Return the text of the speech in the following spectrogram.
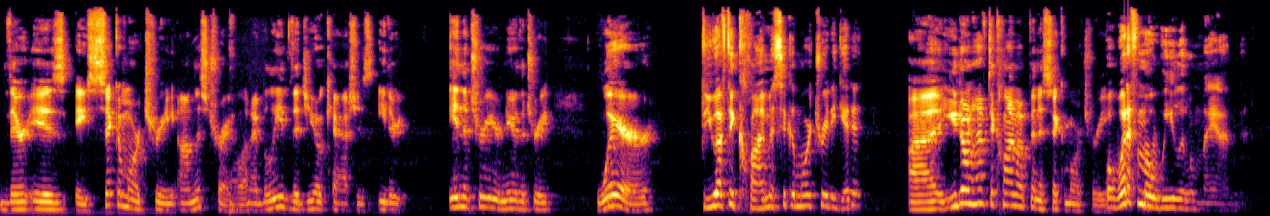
there is a sycamore tree on this trail, and I believe the geocache is either in the tree or near the tree, where Do you have to climb a sycamore tree to get it? uh, you don't have to climb up in a sycamore tree. But what if I'm a wee little man?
